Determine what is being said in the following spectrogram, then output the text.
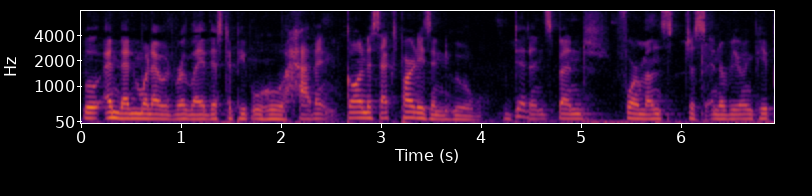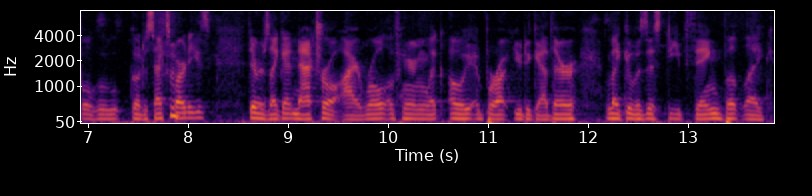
well, and then when I would relay this to people who haven't gone to sex parties and who didn't spend four months just interviewing people who go to sex parties, there was like a natural eye roll of hearing like, "Oh, it brought you together," like it was this deep thing. But like,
